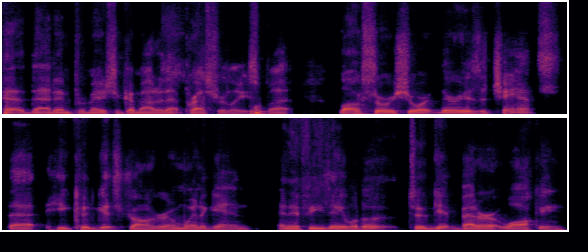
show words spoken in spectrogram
that information come out of that press release. But long story short, there is a chance that he could get stronger and win again. And if he's able to to get better at walking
